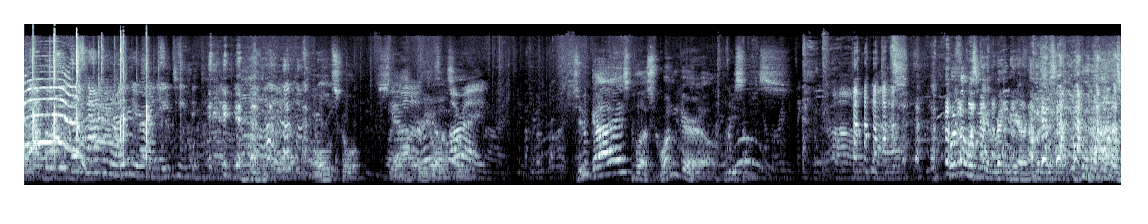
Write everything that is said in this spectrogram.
can't believe this happened right here on 18th and Connecticut. Old school. Yeah. Very old school. All right. Two guys plus one girl. Threesomes. Um, yeah. What if that wasn't even written here and I was just like, I was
